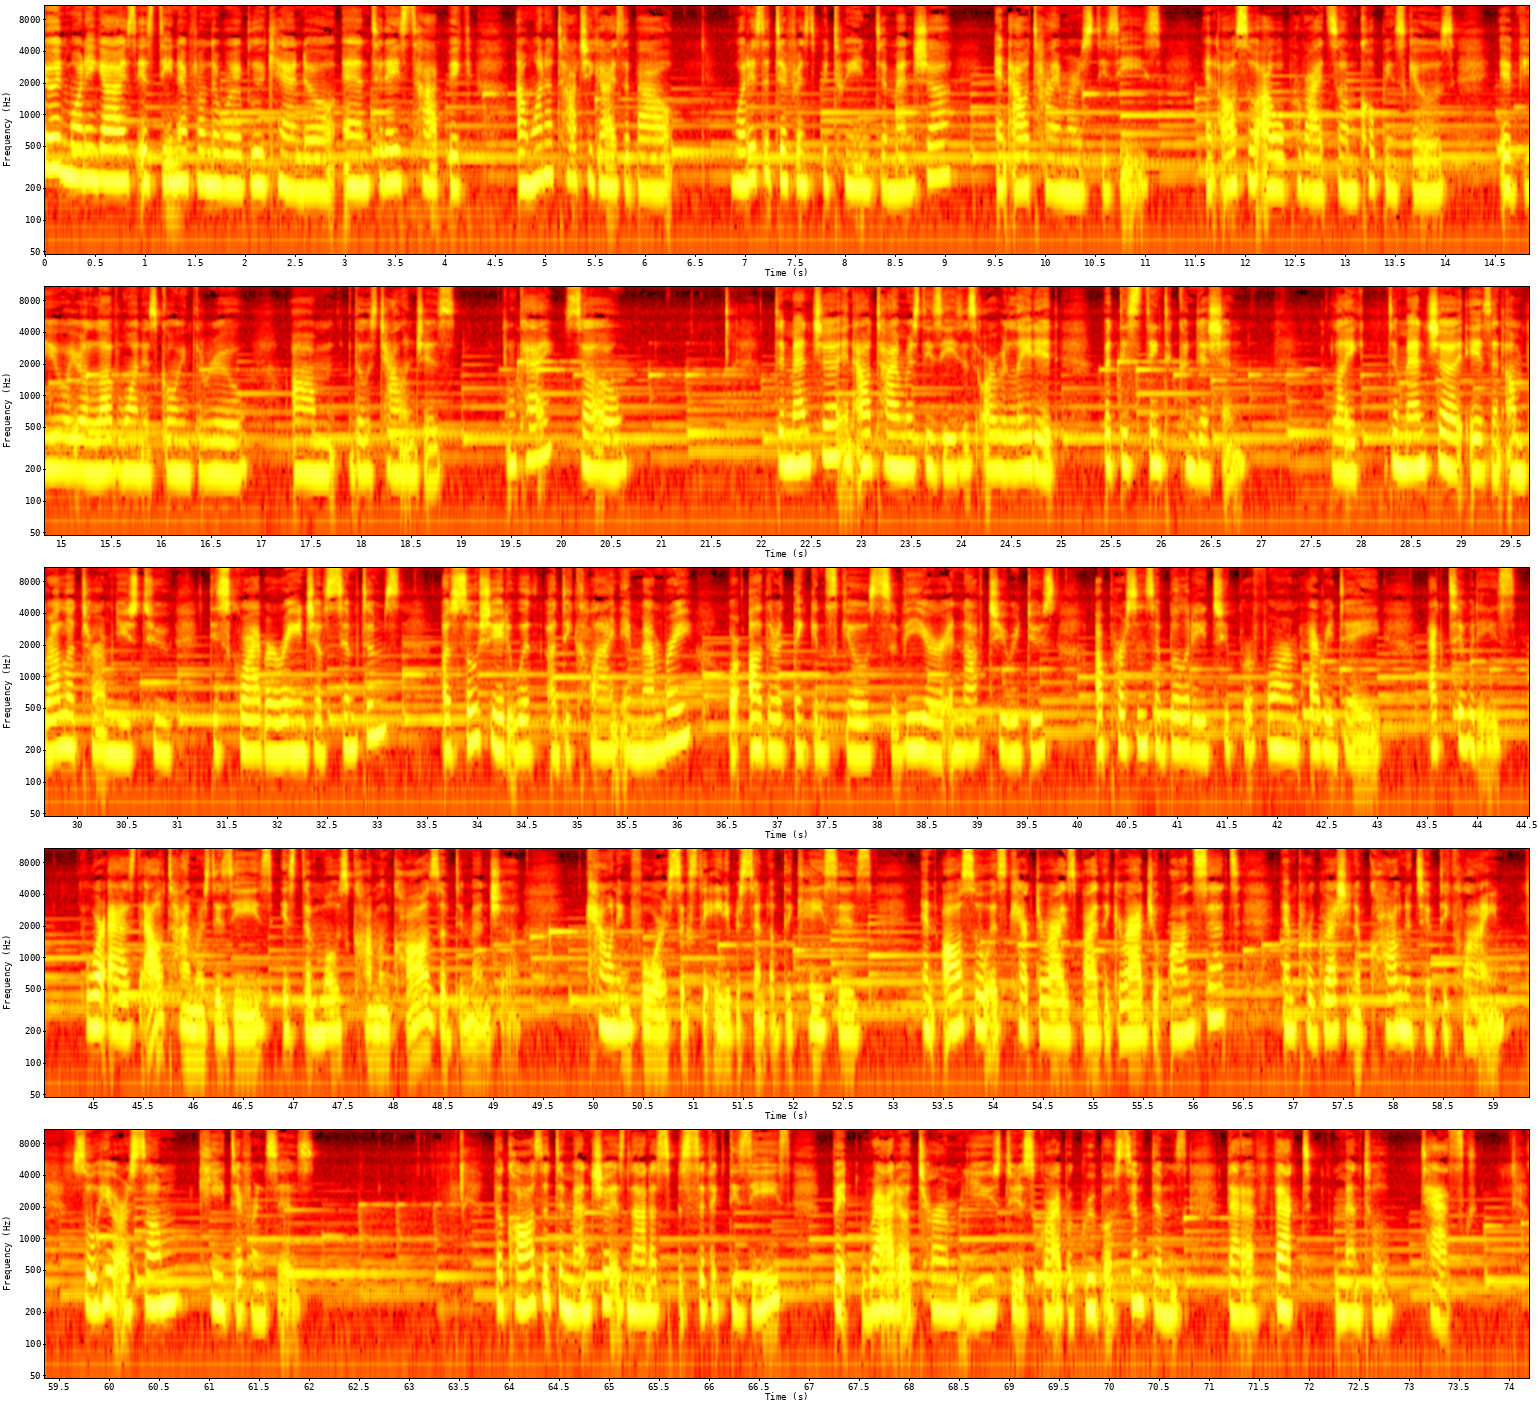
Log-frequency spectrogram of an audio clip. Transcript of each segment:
Good morning, guys. It's Dina from the Royal Blue Candle, and today's topic I want to talk to you guys about what is the difference between dementia and Alzheimer's disease. And also, I will provide some coping skills if you or your loved one is going through um, those challenges. Okay, so dementia and Alzheimer's diseases are related but distinct condition. Like dementia is an umbrella term used to describe a range of symptoms associated with a decline in memory or other thinking skills severe enough to reduce a person's ability to perform everyday activities. Whereas the Alzheimer's disease is the most common cause of dementia, accounting for 60 80% of the cases and also is characterized by the gradual onset and progression of cognitive decline. So, here are some key differences. The cause of dementia is not a specific disease, but rather a term used to describe a group of symptoms that affect mental tasks.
